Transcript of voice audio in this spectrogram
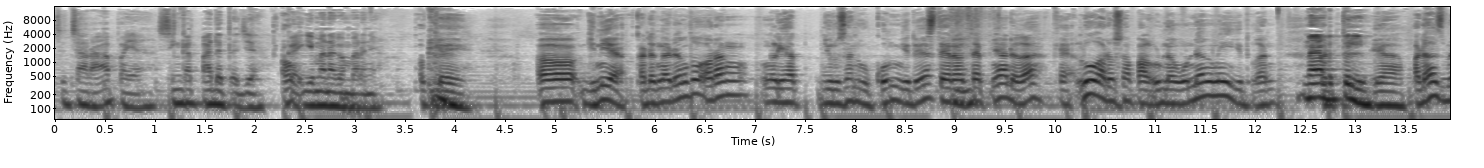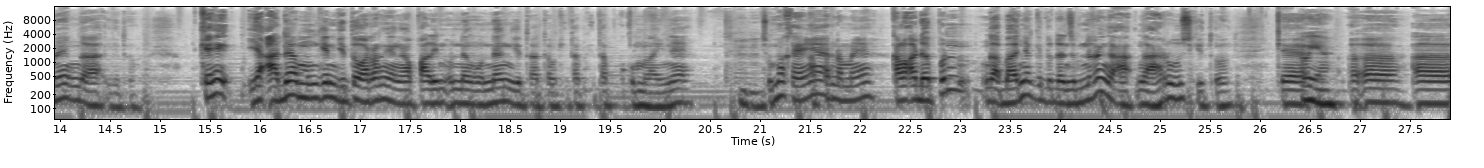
secara apa ya singkat padat aja, kayak gimana gambarannya? Oke. Eh, gini ya, kadang-kadang tuh orang ngelihat jurusan hukum gitu ya, stereotipnya adalah kayak lu harus hafal undang-undang nih gitu kan. Nah betul. Ya, padahal sebenarnya enggak gitu. Kayak ya ada mungkin gitu orang yang ngapalin undang-undang gitu atau kitab-kitab hukum lainnya. Cuma kayaknya apa namanya? Kalau ada pun nggak banyak gitu dan sebenarnya nggak nggak harus gitu. Kayak Oh iya. eh, eh, eh,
